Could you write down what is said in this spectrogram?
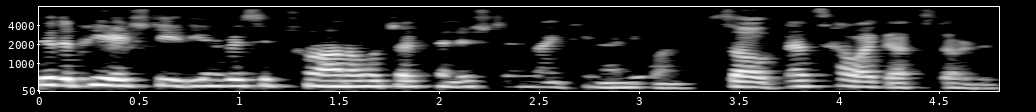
Did a PhD at the University of Toronto, which I finished in 1991. So that's how I got started.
